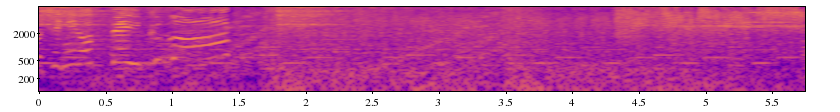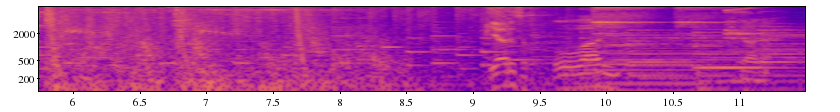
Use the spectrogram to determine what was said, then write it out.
調子に乗っていくぞ。やるぞ。終わりだな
